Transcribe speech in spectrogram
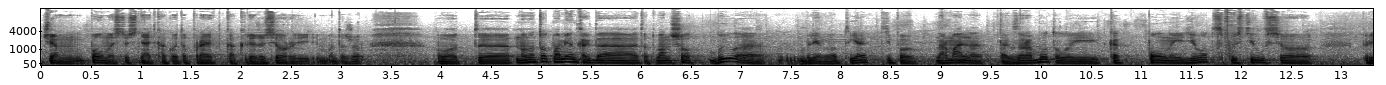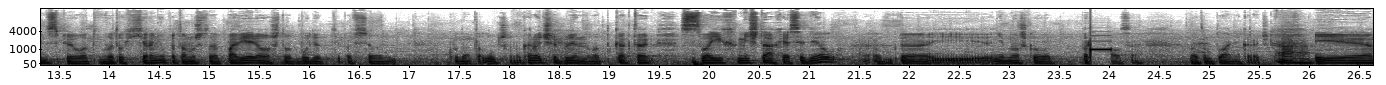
чем полностью снять какой-то проект как режиссер и монтажер. Вот. Э, но на тот момент, когда этот ваншот было, блин, вот я, типа, нормально так заработал и как полный идиот спустил все принципе, вот в эту херню, потому что поверил, что будет, типа, все куда-то лучше. Ну, короче, блин, вот как-то в своих мечтах я сидел э, и немножко вот проебался в этом плане, короче. Ага. И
